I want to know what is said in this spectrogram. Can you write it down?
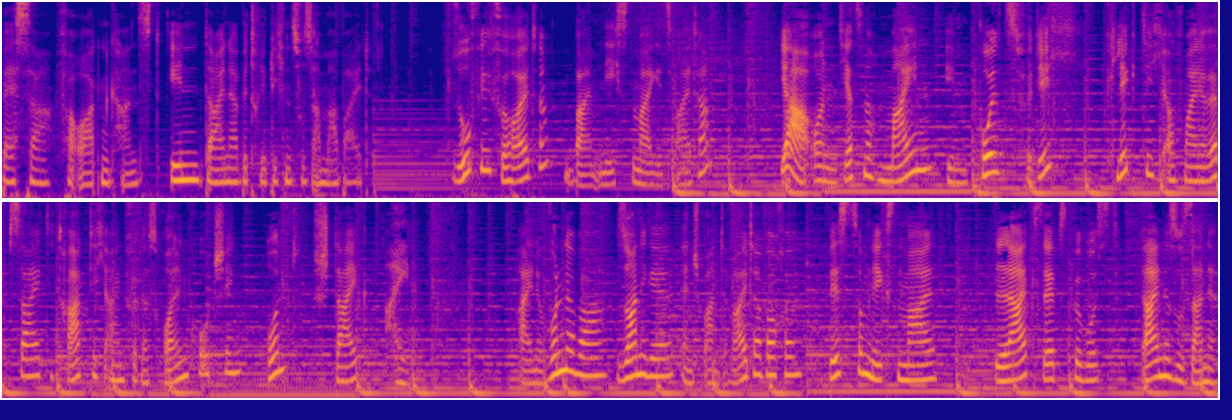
besser verorten kannst in deiner betrieblichen Zusammenarbeit. So viel für heute. Beim nächsten Mal geht's weiter. Ja, und jetzt noch mein Impuls für dich Klick dich auf meine Webseite, trag dich ein für das Rollencoaching und steig ein. Eine wunderbar sonnige, entspannte Weiterwoche. Bis zum nächsten Mal. Bleib selbstbewusst. Deine Susanne.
